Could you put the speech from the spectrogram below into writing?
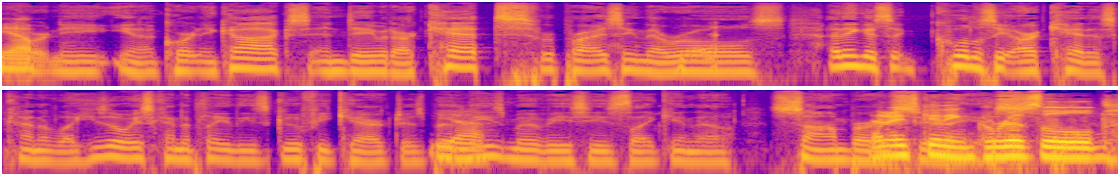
Yep. Courteney, you know, Courteney Cox and David Arquette reprising their roles. I think it's uh, cool to see Arquette is kind of like he's always kind of playing these goofy characters, but Yeah. in these movies he's like you know somber. And he's getting serious. grizzled,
